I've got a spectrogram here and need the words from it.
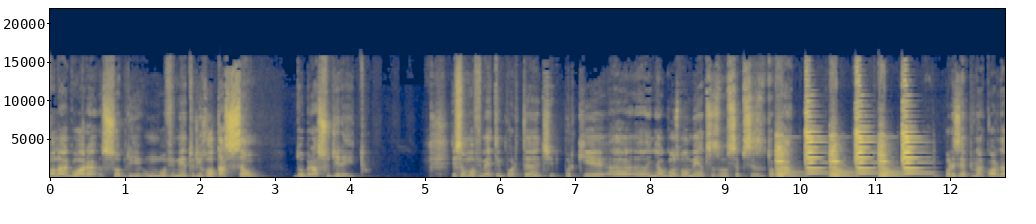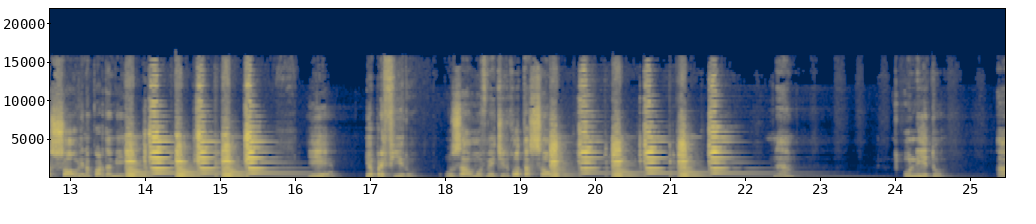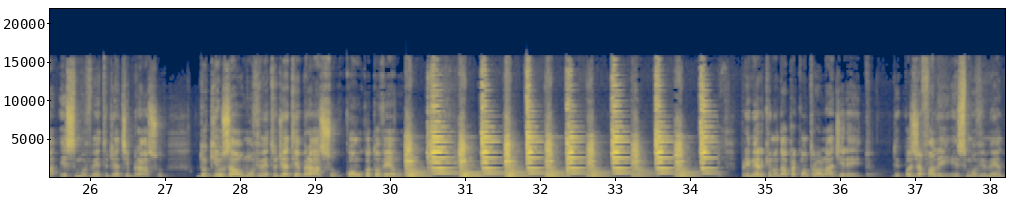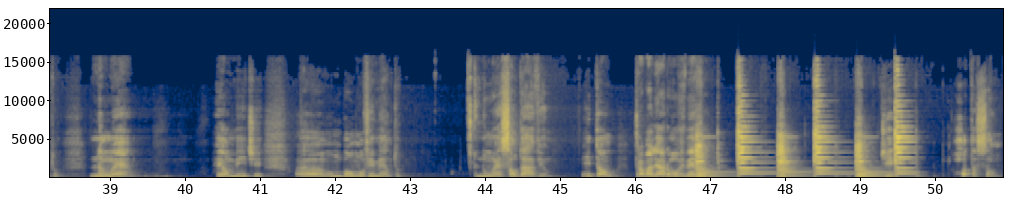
falar agora sobre um movimento de rotação do braço direito. Esse é um movimento importante porque uh, uh, em alguns momentos você precisa tocar, por exemplo, na corda Sol e na corda Mi. E eu prefiro usar o movimento de rotação né, unido a esse movimento de antebraço do que usar o movimento de antebraço com o cotovelo. Primeiro que não dá para controlar direito. Depois já falei, esse movimento não é realmente uh, um bom movimento. Não é saudável. Então, trabalhar o movimento de rotação.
